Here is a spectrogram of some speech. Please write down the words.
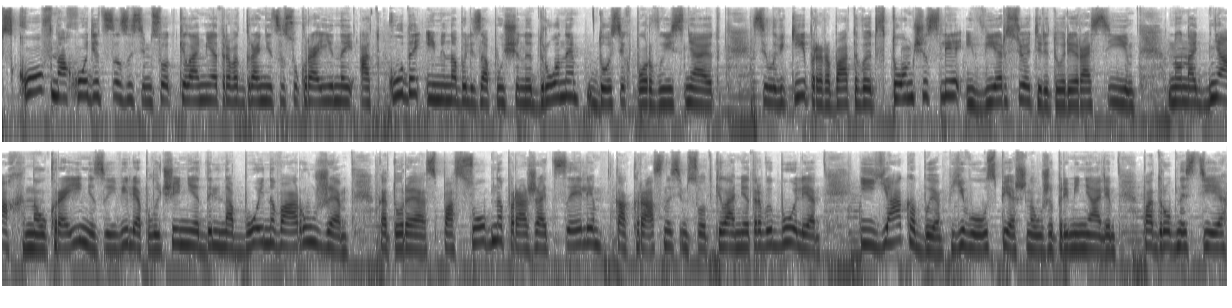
Псков находится за 700 километров от границы с Украиной. Откуда именно были запущены дроны, до сих пор выясняют. Силовики прорабатывают в том числе и версию о территории России. Но на днях на Украине заявили о получении дальнобойного оружия, которое способно поражать цели как раз на 700 километров и более. И якобы его успешно уже применяли. Подробности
